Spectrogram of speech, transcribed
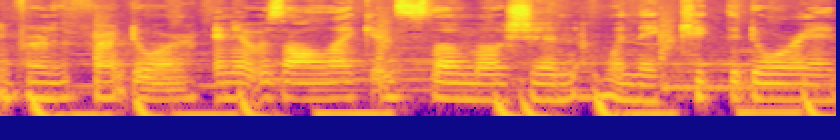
in front of the front door, and it was all like in slow motion when they kicked the door in.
